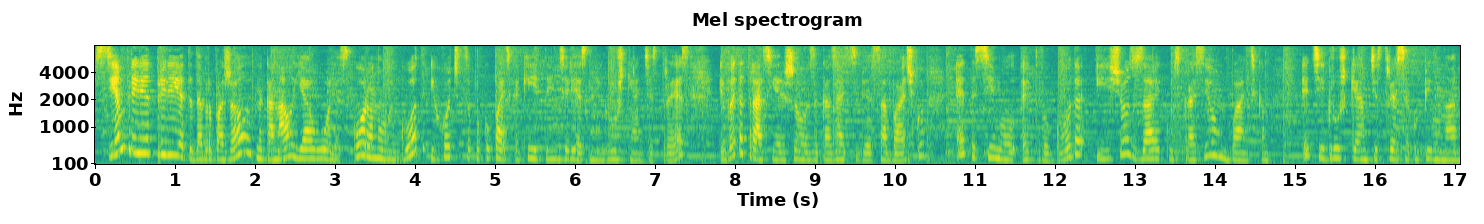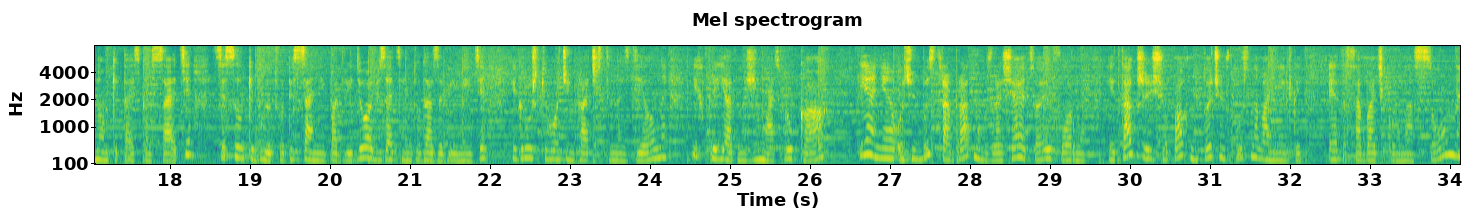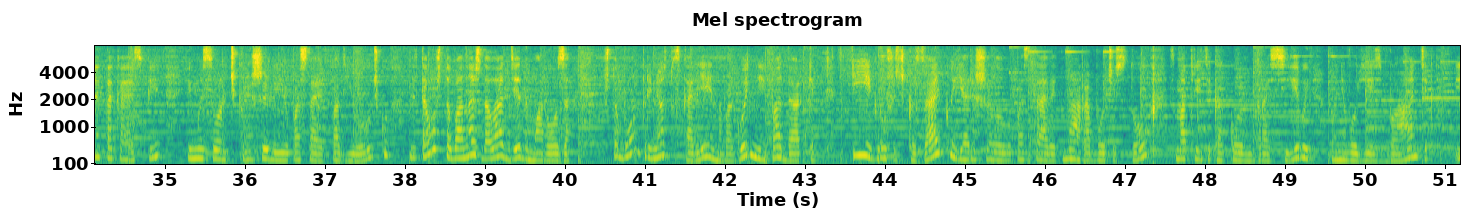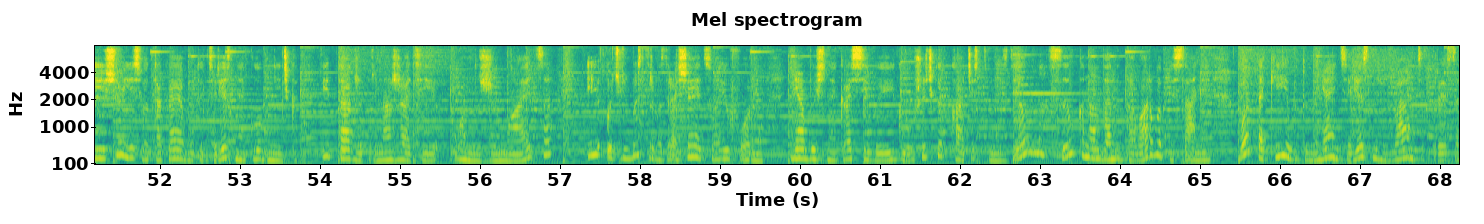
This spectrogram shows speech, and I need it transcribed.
Всем привет-привет и добро пожаловать на канал Я Оля. Скоро Новый год и хочется покупать какие-то интересные игрушки антистресс. И в этот раз я решила заказать себе собачку. Это символ этого года и еще зайку с красивым бантиком. Эти игрушки антистресс я купила на одном китайском сайте. Все ссылки будут в описании под видео, обязательно туда загляните. Игрушки очень качественно сделаны, их приятно сжимать в руках и они очень быстро обратно возвращают свою форму. И также еще пахнут очень вкусно ванилькой. Эта собачка у нас сонная такая, спит, и мы с Олечкой решили ее поставить под елочку, для того, чтобы она ждала Деда Мороза, чтобы он принес поскорее новогодние подарки. И игрушечка зайку я решила его поставить на рабочий стол. Смотрите, какой он красивый. У него есть бантик. И еще есть вот такая вот интересная клубничка. И также при нажатии он сжимается и очень быстро возвращает свою форму. Необычная красивая игрушечка, качественно сделана. Ссылка на данный товар в описании. Вот такие вот у меня интересные два антистресса.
